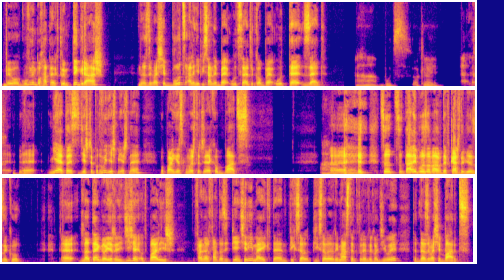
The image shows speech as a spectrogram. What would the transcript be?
był głównym bohaterem, którym ty grasz. Nazywa się Boots, ale nie pisany B-U-C, tylko B-U-T-Z. A, Boots, okej. E, nie, to jest jeszcze podwójnie śmieszne, bo po angielsku możesz to czytać jako Bats. Aha, E, okej. co, co dalej było zabawne w każdym języku. E, dlatego, jeżeli dzisiaj odpalisz Final Fantasy V Remake, ten Pixel, Pixel Remaster, które wychodziły, to nazywa się Barts.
